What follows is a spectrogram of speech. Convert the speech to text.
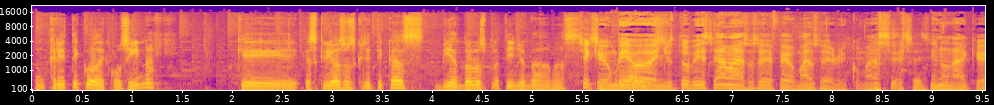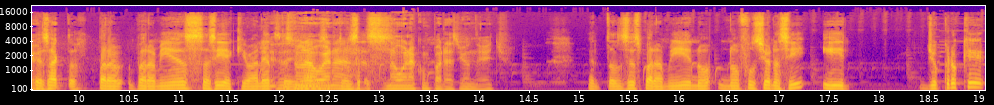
un crítico de cocina que escriba sus críticas viendo los platillos nada más. Sí, que un video en YouTube dice, ah, eso se ve feo, más se ve rico, más sí. no, nada que ver. Exacto, para, para mí es así, equivalente. es una, buena, una buena comparación, de hecho. Entonces, para mí no, no funciona así. Y yo creo que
